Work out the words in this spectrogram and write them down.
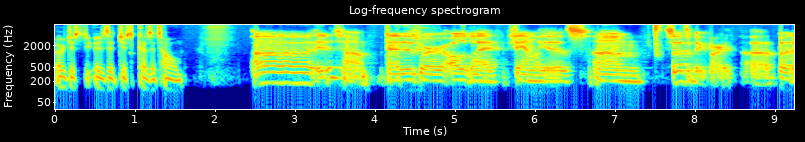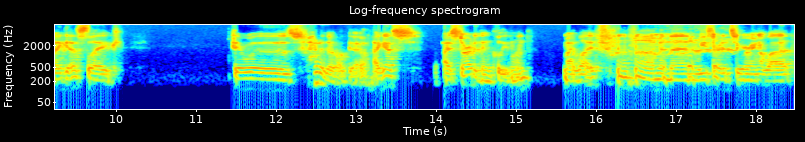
or just is it just because it's home? Uh, it is home, and it is where all of my family is. Um, so that's a big part. Uh, but I guess like there was how did it all go? I guess I started in Cleveland, my life, um, and then we started touring a lot.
